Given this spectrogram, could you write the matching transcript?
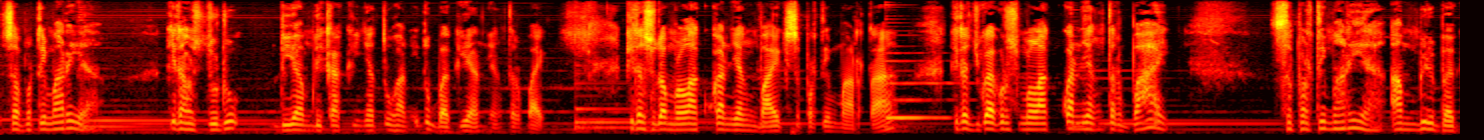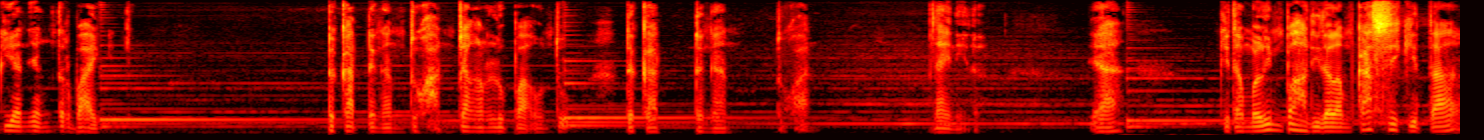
Seperti Maria, kita harus duduk diam di kakinya Tuhan itu bagian yang terbaik. Kita sudah melakukan yang baik seperti Marta, kita juga harus melakukan yang terbaik seperti Maria, ambil bagian yang terbaik. Dekat dengan Tuhan, jangan lupa untuk dekat dengan Tuhan. Nah ini. Ya. Kita melimpah di dalam kasih kita,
